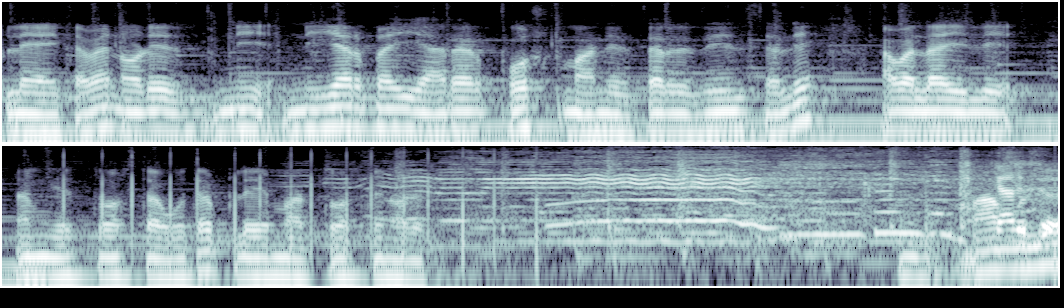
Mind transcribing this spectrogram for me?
ಪ್ಲೇ ಆಯ್ತವೆ ನೋಡಿ ನಿಯರ್ ಬೈ ಯಾರ್ಯಾರು ಪೋಸ್ಟ್ ಮಾಡಿರ್ತಾರೆ ರೀಲ್ಸಲ್ಲಿ ಅವೆಲ್ಲ ಇಲ್ಲಿ ನಮಗೆ ತೋರಿಸ್ತಾ ಹೋಗುತ್ತೆ ಪ್ಲೇ ಮಾಡಿ ತೋರಿಸ್ತೀನಿ ನೋಡಿ. ಮಾಮೂಲಿ.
